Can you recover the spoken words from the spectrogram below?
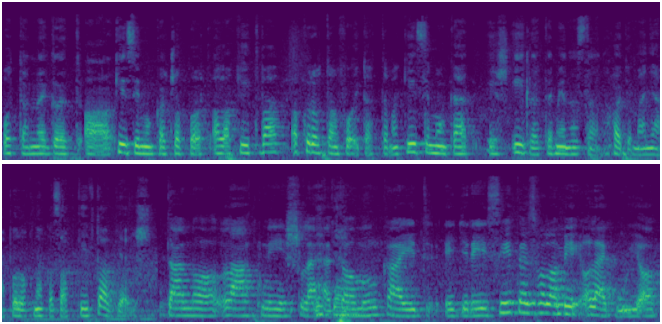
ottan meg lett a kézimunkacsoport alakítva, akkor ottan folytattam a kézimunkát, és így lettem én az a hagyományápolóknak az aktív tagja is. Utána látni is lehet Igen. a munkáid egy részét, ez valami a legújabb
